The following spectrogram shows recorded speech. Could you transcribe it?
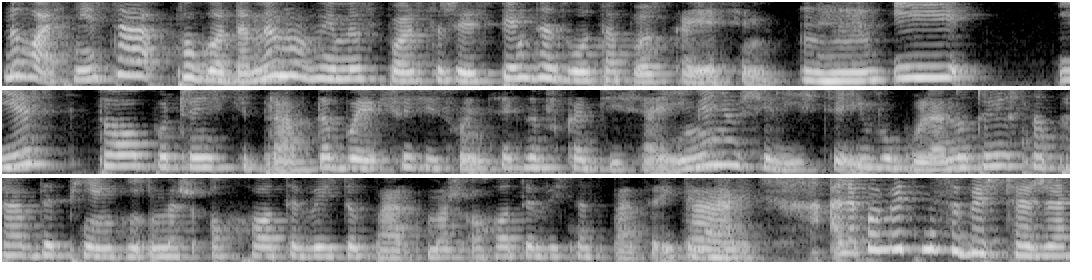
no właśnie, jest ta pogoda. My mówimy w Polsce, że jest piękna, złota polska jesień. Mhm. I jest to po części prawda, bo jak świeci słońce, jak na przykład dzisiaj, i mienią się liście i w ogóle, no to jest naprawdę pięknie i masz ochotę wyjść do parku, masz ochotę wyjść na spacer i tak, Tak. dalej. Ale powiedzmy sobie szczerze,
